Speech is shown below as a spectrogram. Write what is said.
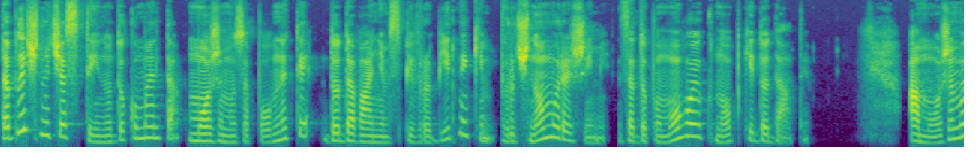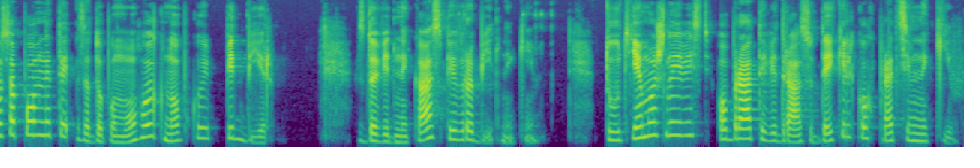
Табличну частину документа можемо заповнити додаванням співробітників в ручному режимі за допомогою кнопки Додати. А можемо заповнити за допомогою кнопкою Підбір з довідника співробітники. Тут є можливість обрати відразу декількох працівників.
